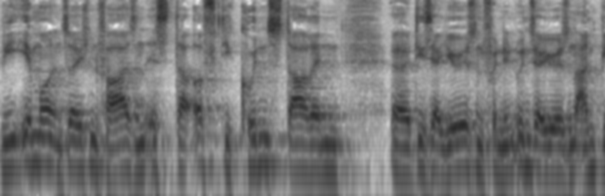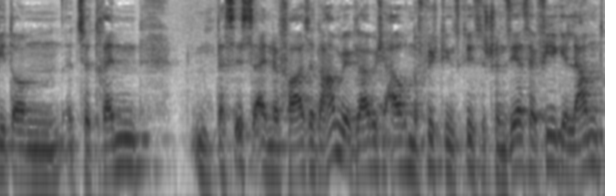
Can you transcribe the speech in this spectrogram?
Wie immer in solchen Phasen ist da oft die Kunst darin, äh, die seriösen von den unseriösen Anbietern äh, zu trennen. Das ist eine Phase, da haben wir, glaube ich, auch in der Flüchtlingskrise schon sehr, sehr viel gelernt.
